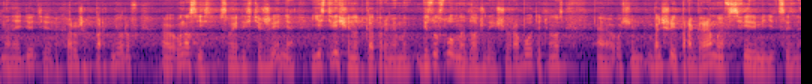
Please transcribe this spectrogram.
найдете хороших партнеров. У нас есть свои достижения, есть вещи, над которыми мы, безусловно, должны еще работать. У нас очень большие программы в сфере медицины.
